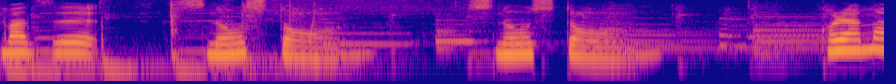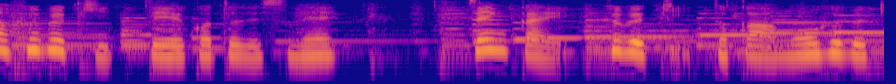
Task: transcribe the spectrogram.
まずスノーストーンスノーストーンこれはまあ吹雪っていうことですね前回吹雪とか猛吹雪っ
